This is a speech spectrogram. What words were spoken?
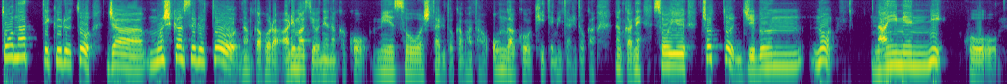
となってくると、じゃあもしかすると、なんかほら、ありますよね。なんかこう、瞑想をしたりとか、また音楽を聴いてみたりとか、なんかね、そういうちょっと自分の内面にこう、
